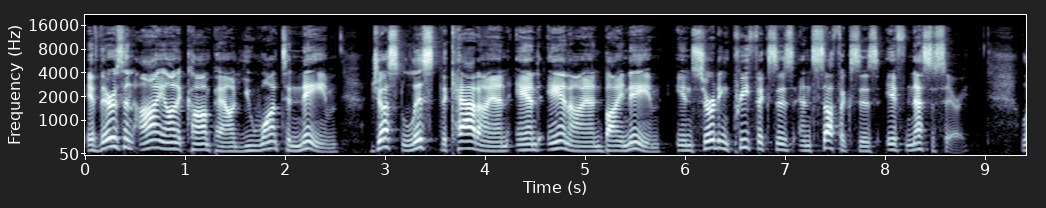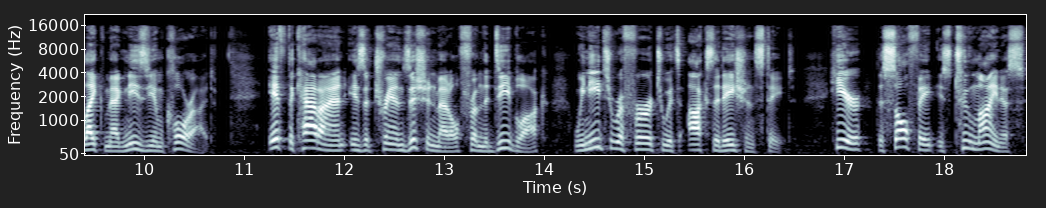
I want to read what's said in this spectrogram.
if there's an ionic compound you want to name, just list the cation and anion by name, inserting prefixes and suffixes if necessary, like magnesium chloride. If the cation is a transition metal from the D block, we need to refer to its oxidation state. Here, the sulfate is 2 minus,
